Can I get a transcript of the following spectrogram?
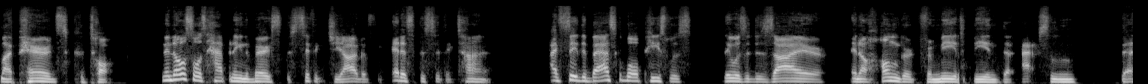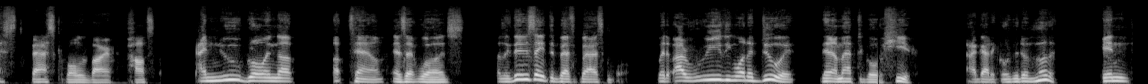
my parents could talk. And it also was happening in a very specific geography at a specific time. I'd say the basketball piece was there was a desire and a hunger for me to be in the absolute best basketball environment possible. I knew growing up uptown as it was, was like, this ain't the best basketball. But if I really want to do it, then I'm gonna have to go here. I got to go to the hood. And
